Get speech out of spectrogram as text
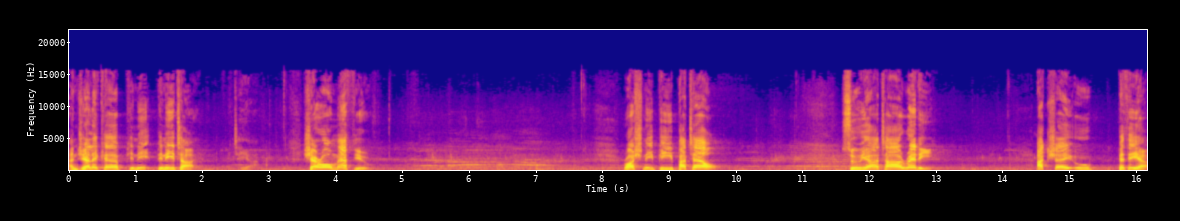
Angelica Pini- Pinita. Cheryl Matthew. Roshni P. Patel. Suyata Reddy. Akshay U. Pithia.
